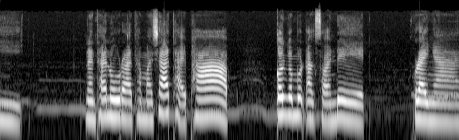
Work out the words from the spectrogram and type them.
อีก นันทโนราธรรมชาติถ่ายภาพกรกำหนดอักษรเดช รายงาน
